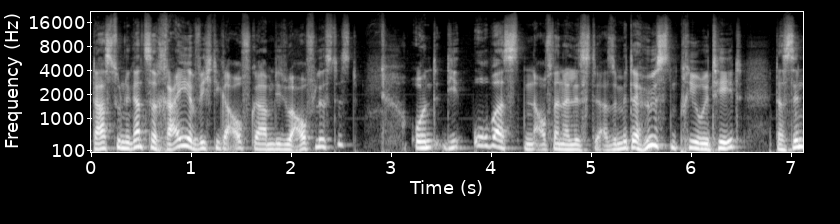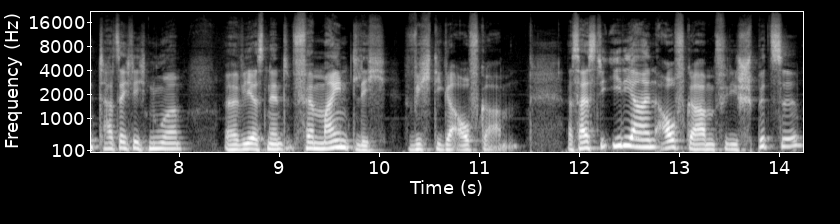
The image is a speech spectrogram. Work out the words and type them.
da hast du eine ganze Reihe wichtiger Aufgaben, die du auflistest. Und die obersten auf deiner Liste, also mit der höchsten Priorität, das sind tatsächlich nur, äh, wie er es nennt, vermeintlich wichtige Aufgaben. Das heißt, die idealen Aufgaben für die Spitze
